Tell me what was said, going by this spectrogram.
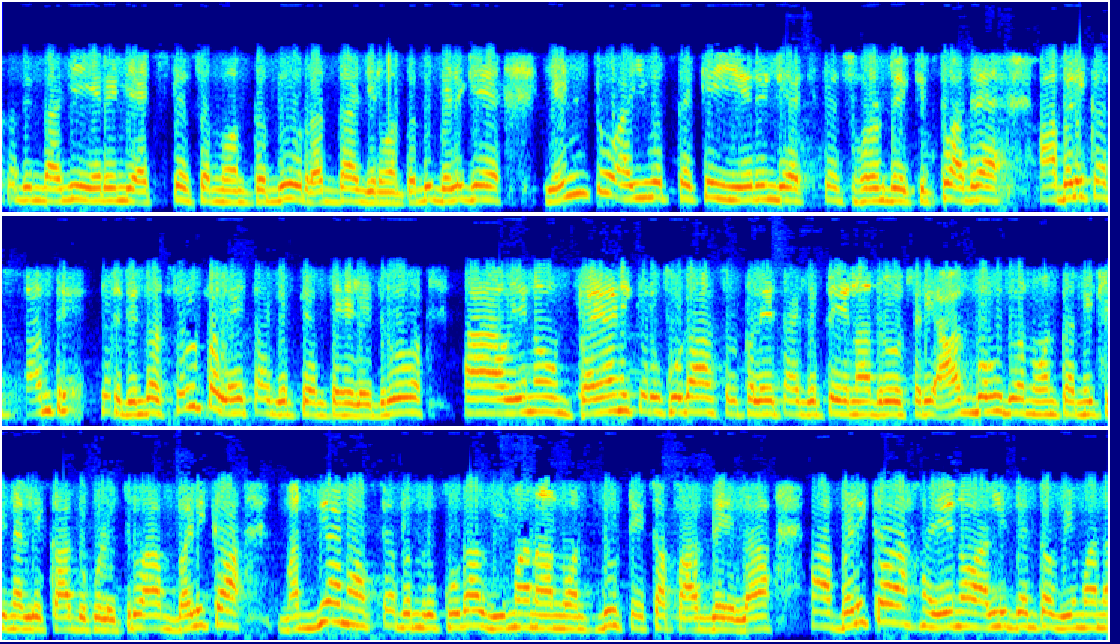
ತಾಂತ್ರಿಕದಿಂದಾಗಿ ಏರ್ ಇಂಡಿಯಾ ಎಕ್ಸ್ಪ್ರೆಸ್ ಅನ್ನುವಂಥದ್ದು ರದ್ದಾಗಿರುವಂಥದ್ದು. ಬೆಳಿಗ್ಗೆ ಎಂಟು ಐವತ್ತಕ್ಕೆ ಏರ್ ಇಂಡಿಯಾ ಎಕ್ಸ್ಪ್ರೆಸ್ ಹೊರಡಬೇಕಿತ್ತು. ಆದ್ರೆ ಆ ಬಳಿಕ ತಾಂತ್ರಿಕದಿಂದ ಸ್ವಲ್ಪ ಲೇಟ್ ಆಗುತ್ತೆ ಅಂತ ಹೇಳಿದ್ರು. ಆ, ಏನೋ ಪ್ರಯಾಣಿಕರು ಕೂಡ ಸ್ವಲ್ಪ ಲೇಟ್ ಆಗುತ್ತೆ, ಏನಾದರೂ ಸರಿ ಆಗಬಹುದು ಅನ್ನುವಂತ ನಿಟ್ಟಿನಲ್ಲಿ ಕಾದು ಆ ಬಳಿಕ ಮಧ್ಯಾಹ್ನ ಆಗ್ತಾ ಬಂದ್ರು ಕೂಡ ವಿಮಾನ ಅನ್ನುವಂಥದ್ದು ಟೇಕಪ್ ಆಗಲೇ ಇಲ್ಲ. ಆ ಬಳಿಕ ಏನೋ ಅಲ್ಲಿದ್ದಂತ ವಿಮಾನ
